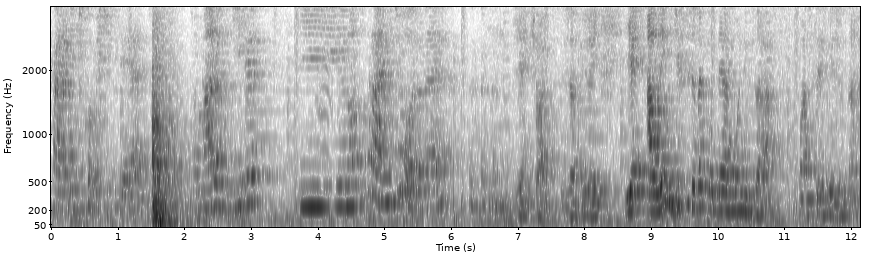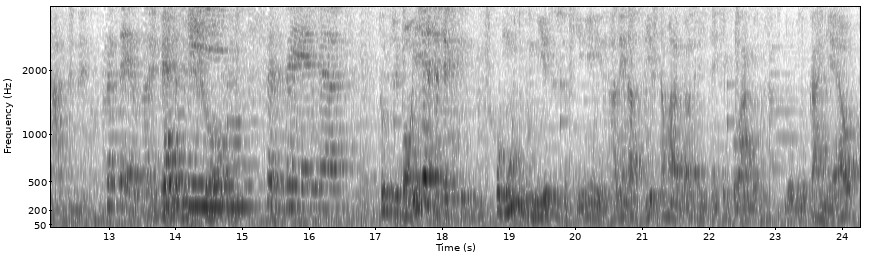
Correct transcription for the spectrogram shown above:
carne de comer de colher, uma maravilha. E o nosso Prime de ouro, né? Gente, olha, vocês já viram aí. E é, além disso, você vai poder harmonizar com as cervejas da Rasa, né? Certeza. Cervejas e shows. cerveja. Tudo de bom. E é, é, esse, ficou muito bonito isso aqui, além da vista maravilhosa que a gente tem aqui pro lago do, do Carniel.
